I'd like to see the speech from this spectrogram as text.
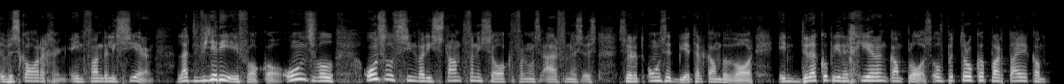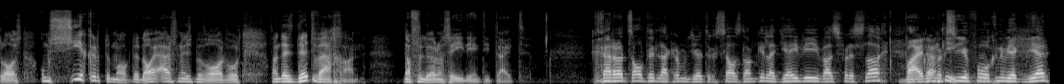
beskadiging en vandalisering, laat weet die FHK. Ons wil ons wil sien wat die stand van die sake van ons erfenis is sodat ons dit beter kan bewaar en druk op die regering kan plaas of betrokke partye kan plaas om seker te maak dat daai erfenis bewaar word, want as dit weggaan, dan verloor ons se identiteit. Gerard's altyd lekker om jou te gesels. Dankie dat jy weer was vir 'n slag. Baie dankie. Ek sien jou volgende week weer.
